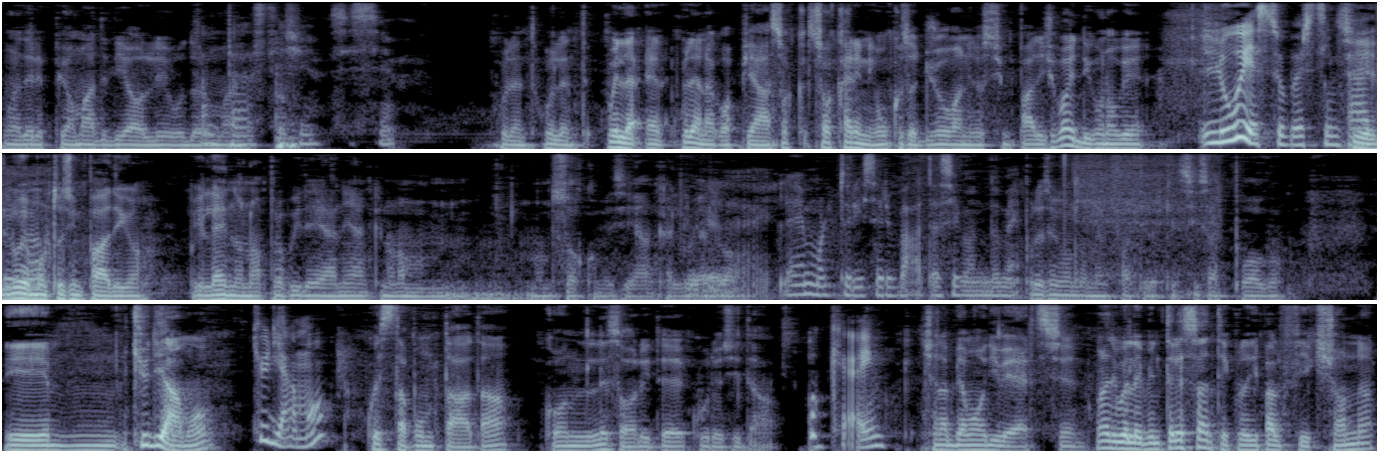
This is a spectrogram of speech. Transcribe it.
una delle più amate di Hollywood ormai. fantastici, sì sì. Quella, quella- quella è, quella è una coppia, so, so carini, comunque sono giovani, sono simpatici. Poi dicono che Lui è super sì, simpatico. lui è molto simpatico. Poi lei non ho proprio idea neanche, non, ho- non so come sia anche a livello... lei. lei è molto riservata, secondo me. Pure secondo me, infatti, perché si sa poco. E, mm, chiudiamo Chiudiamo? questa puntata con le solite curiosità. Ok. Ce ne abbiamo diverse. Una di quelle più interessanti è quella di Pulp Fiction,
